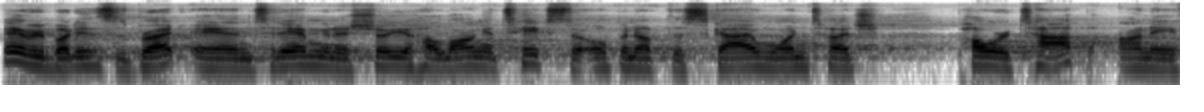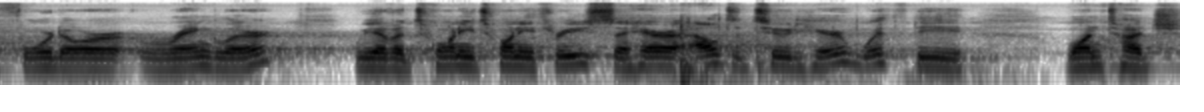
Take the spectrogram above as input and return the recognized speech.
Hey everybody, this is Brett and today I'm going to show you how long it takes to open up the Sky One Touch power top on a four-door Wrangler. We have a 2023 Sahara Altitude here with the One Touch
